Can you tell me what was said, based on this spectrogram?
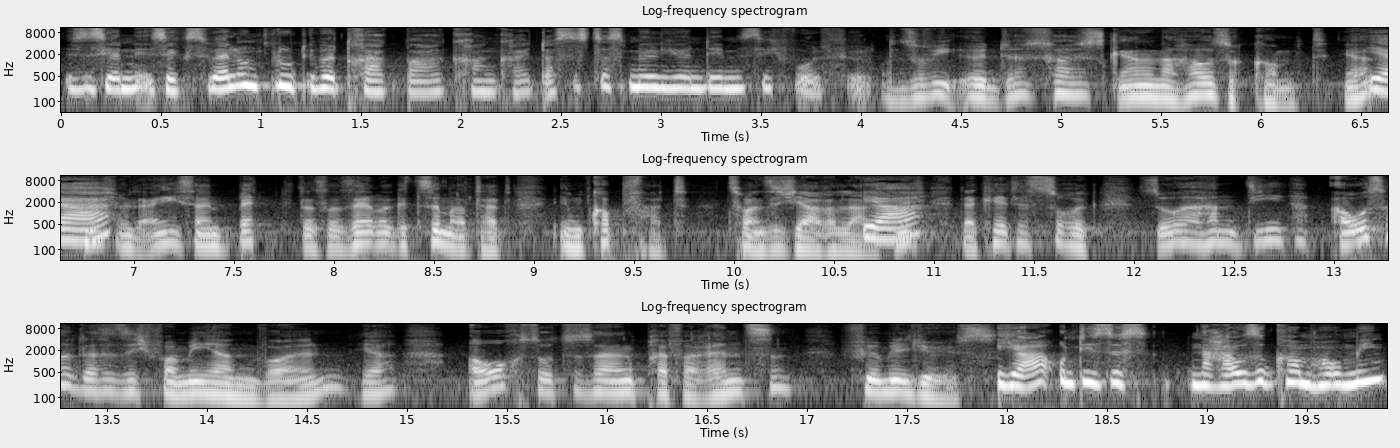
ist es ja eine sexuell und blutübertragbare Krankheit. Das ist das Milieu, in dem es sich wohlfühlt. Und so wie Odysseus gerne nach Hause kommt, ja? ja. Und eigentlich sein Bett, das er selber gezimmert hat, im Kopf hat, 20 Jahre lang, ja. nicht? da kehrt es zurück. So haben die, außer dass sie sich vermehren wollen, ja, auch sozusagen Präferenzen für Milieus. Ja, und dieses Nachhause-Come-Homing,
